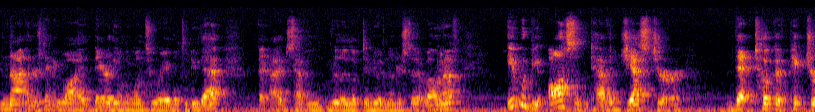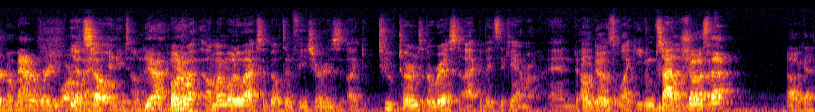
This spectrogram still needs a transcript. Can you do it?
not understanding why they're the only ones who are able to do that. I- I just haven't really looked into it and understood it well Yeah. enough. It would be awesome to have a gesture that took a picture no matter where you are Yeah, when, so- anytime. Yeah. Moto, on my Moto X, a built-in feature is like two turns of the wrist activates the camera, and uh, Oh, it does? like even silent. Show us Uh, that. Oh, okay.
